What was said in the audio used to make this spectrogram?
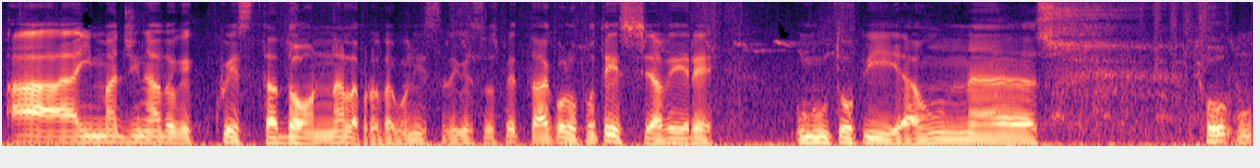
ha immaginato che questa donna, la protagonista di questo spettacolo, potesse avere un'utopia, un, uh, un,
